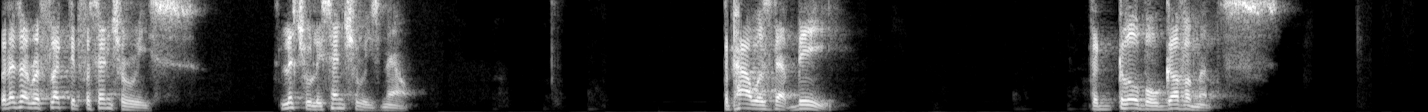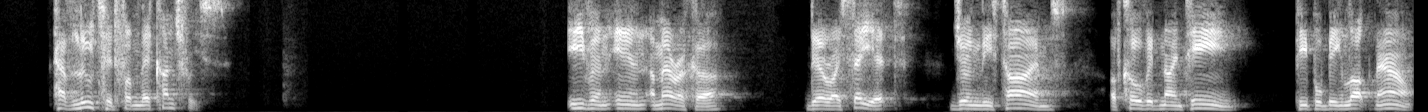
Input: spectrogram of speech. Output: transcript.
But as I reflected for centuries, literally centuries now, the powers that be, the global governments have looted from their countries. Even in America, dare I say it, during these times of COVID 19, people being locked down.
